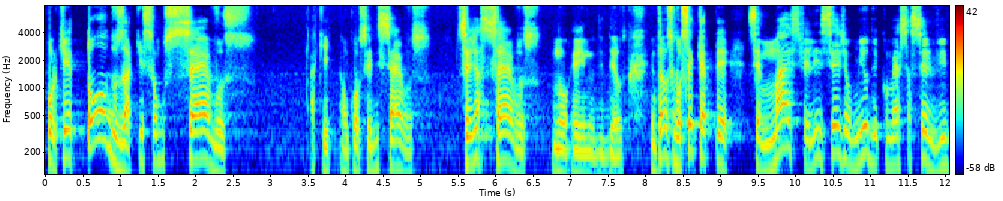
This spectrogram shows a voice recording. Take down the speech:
Porque todos aqui somos servos. Aqui é um conceito de servos. Seja servos no reino de Deus. Então, se você quer ter, ser mais feliz, seja humilde e comece a servir.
